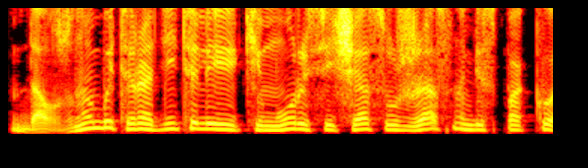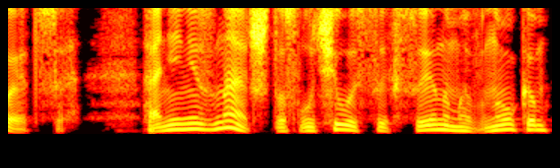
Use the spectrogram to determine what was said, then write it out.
Должно быть, родители Кимуры сейчас ужасно беспокоятся. Они не знают, что случилось с их сыном и внуком,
